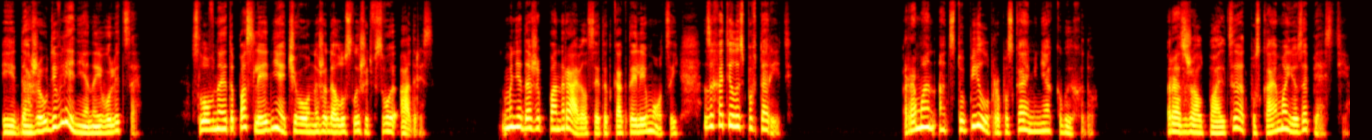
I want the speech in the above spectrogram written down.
и даже удивление на его лице. Словно это последнее, чего он ожидал услышать в свой адрес. Мне даже понравился этот коктейль эмоций. Захотелось повторить. Роман отступил, пропуская меня к выходу. Разжал пальцы, отпуская моё запястье.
